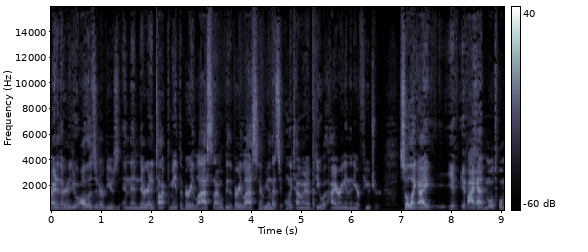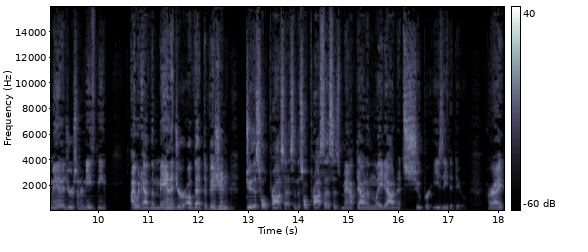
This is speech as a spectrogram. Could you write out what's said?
right? And they're going to do all those interviews, and then they're going to talk to me at the very last, and I will be the very last interview, and that's the only time I'm going to deal with hiring in the near future. So like I, if if I had multiple managers underneath me, I would have the manager of that division do this whole process, and this whole process is mapped out and laid out, and it's super easy to do All right.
